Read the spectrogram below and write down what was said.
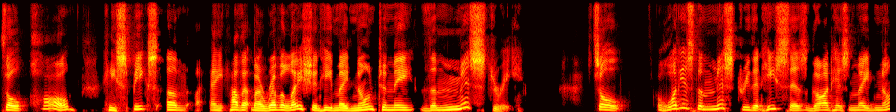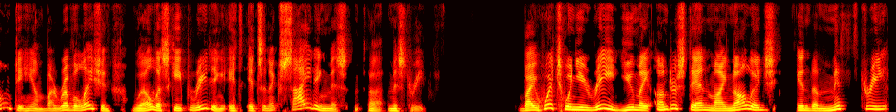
So Paul, he speaks of a, how that by revelation he made known to me the mystery. So what is the mystery that he says God has made known to him by revelation? Well, let's keep reading. It's it's an exciting mis- uh, mystery, by which, when you read, you may understand my knowledge in the mystery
